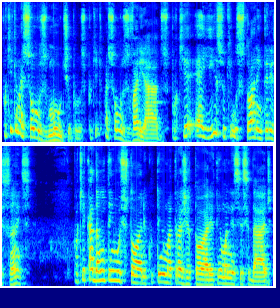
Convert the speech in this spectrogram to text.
Por que, que nós somos múltiplos? Por que, que nós somos variados? Porque é isso que nos torna interessantes. Porque cada um tem um histórico, tem uma trajetória, tem uma necessidade,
